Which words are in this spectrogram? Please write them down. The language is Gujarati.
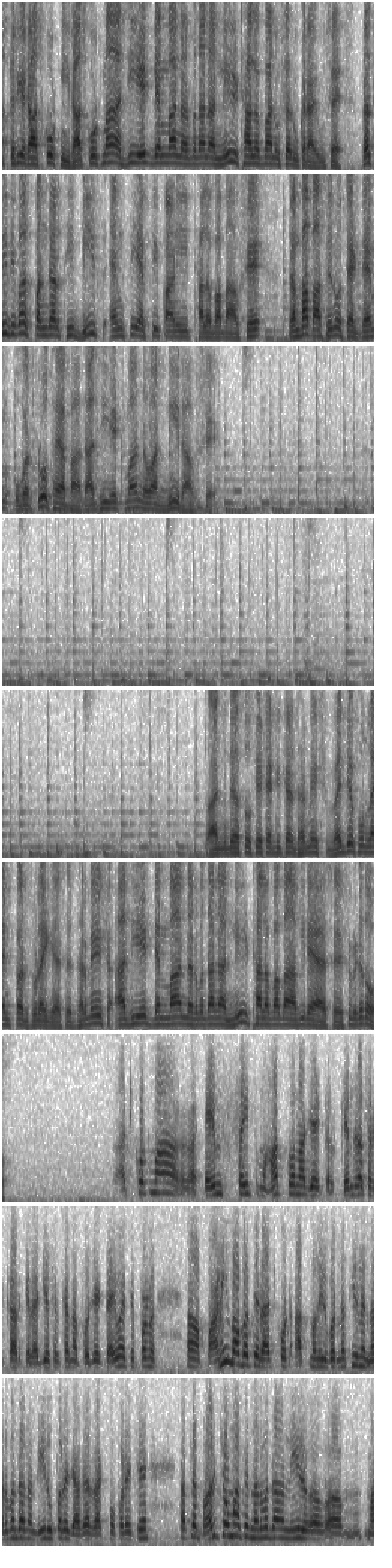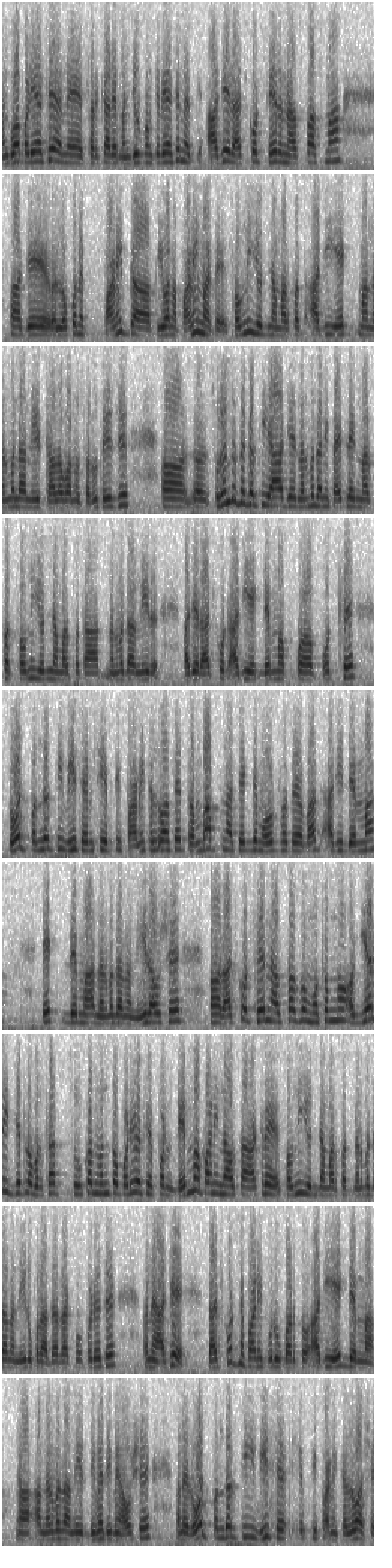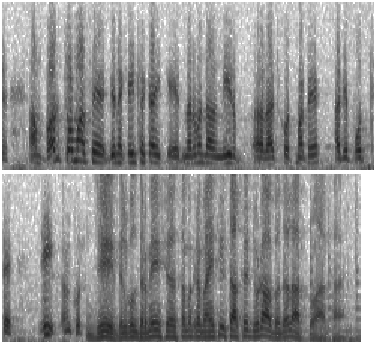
વાત કરીએ રાજકોટની. રાજકોટમાં હજી એક ડેમમાં નર્મદાના નીર ઠાલવવાનું શરૂ કરાયું છે. પ્રતિ દિવસ પંદરથી વીસ એમસીએફટી પાણી ઠાલવવામાં આવશે. ત્રંબા પાસેનો ચેકડેમ ઓવરફ્લો થયા બાદ આજી એકમાં નવા નીર આવશે. આજ associate editor Dharmesh Vaidya phone line પર જોડાઈ ગયા છે. ધર્મેશ, આજી એક ડેમમાં નર્મદાના નીર ઠાલવવામાં આવી રહ્યા છે. શું વિગતો? રાજકોટમાં એમ્સ સહિત મહત્વના જે કેન્દ્ર સરકાર કે રાજ્ય સરકારના પ્રોજેક્ટ આવ્યા છે, પણ પાણી બાબતે રાજકોટ આત્મનિર્ભર નથી અને નર્મદાના નીર ઉપર જ આધાર રાખવો પડે છે. એટલે ભર ચોમાસે નર્મદાના નીર માંગવા પડ્યા છે અને સરકારે મંજૂર પણ કર્યા છે ને આજે રાજકોટ શહેર અને આસપાસમાં જે લોકોને પાણી પીવાના પાણી માટે સૌની યોજના મારફત આજે એકમાં નર્મદા નીર ઠાલવવાનું શરૂ થયું છે. સુરેન્દ્રનગરથી આ જે નર્મદાની પાઇપલાઇન મારફત સૌની યોજના મારફત આ નર્મદા નીર આજે રાજકોટ આજે એક ડેમમાં પહોંચશે. રોજ પંદરથી વીસ એમસીએફટી પાણી ઠલવાશે. ત્રંબાના ચેકડેમ ઓવરફ્લો થયા બાદ આજે ડેમમાં એક ડેમમાં નર્મદાના નીર આવશે. રાજકોટ શહેરના આસપાસમાં મોસમનો અગિયાર ઇંચ જેટલો વરસાદ સુકનવંતો પડ્યો છે, પણ ડેમમાં પાણી ન આવતા આખરે સૌની યોજના મારફત નર્મદાના નીર ઉપર આધાર રાખવો પડ્યો છે અને આજે રાજકોટને પાણી પૂરું પાડતો આજે એક ડેમમાં આ નર્મદા નીર ધીમે ધીમે આવશે અને રોજ પંદરથી વીસ એમસીએફટી પાણી ઠલવાશે. આમ ભર ચોમાસે જેને કહી શકાય કે નર્મદા નીર રાજકોટ માટે આજે પહોંચશે જી અંકુશ જી, બિલકુલ ધર્મેશ, સમગ્ર માહિતી સાથે જોડાવા બદલ આપનો આભાર.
